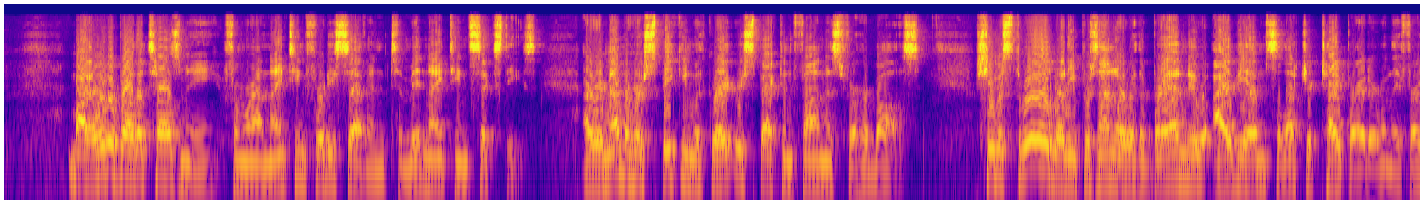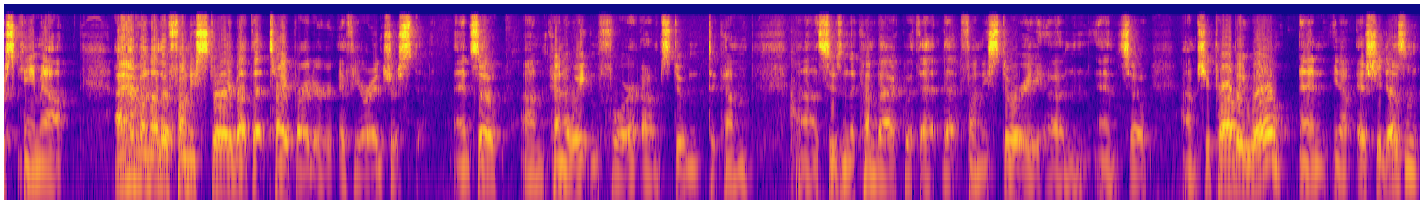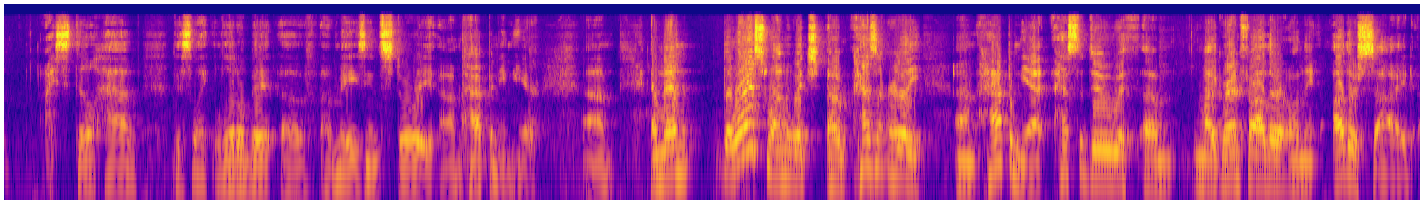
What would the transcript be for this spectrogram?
My older brother tells me from around 1947 to mid 1960s. I remember her speaking with great respect and fondness for her boss. She was thrilled when he presented her with a brand new IBM Selectric typewriter when they first came out. I have another funny story about that typewriter if you're interested. And so I'm kind of waiting for um, student to come, uh, Susan to come back with that, that funny story. Um, and so um, she probably will. And, you know, if she doesn't, I still have this like little bit of amazing story um, happening here. Um, and then the last one, which um, hasn't really happened yet, has to do with my grandfather on the other side.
